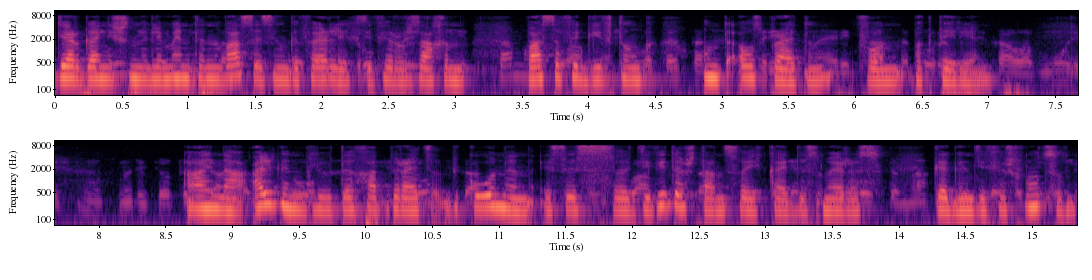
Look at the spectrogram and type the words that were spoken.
Die organischen Elemente im Wasser sind gefährlich. Sie verursachen Wasservergiftung und Ausbreitung von Bakterien. Eine Algenblüte hat bereits begonnen. Es ist die Widerstandsfähigkeit des Meeres gegen die Verschmutzung.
